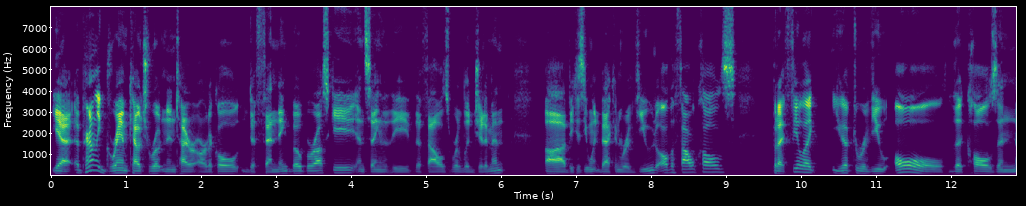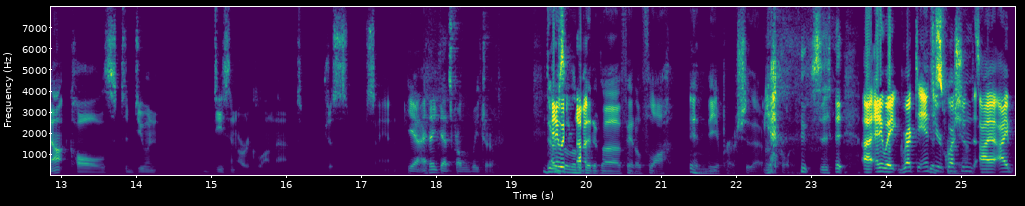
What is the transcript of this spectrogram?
yeah, apparently Graham Couch wrote an entire article defending Bo Boroski and saying that the the fouls were legitimate uh, because he went back and reviewed all the foul calls. But I feel like you have to review all the calls and not calls to do a decent article on that. Just saying. Yeah, I think that's probably true. There's anyway, a little uh, bit of a fatal flaw in the approach to that. Yeah. uh, anyway, Greg, to answer Just your questions, I,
